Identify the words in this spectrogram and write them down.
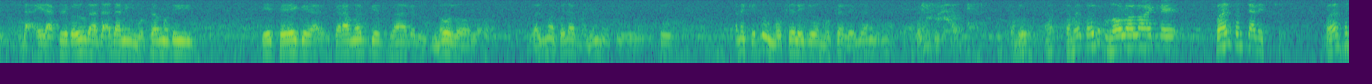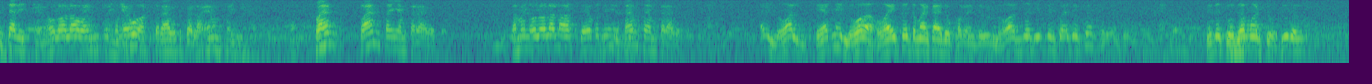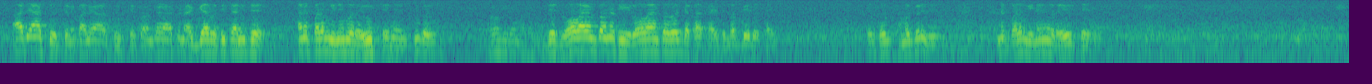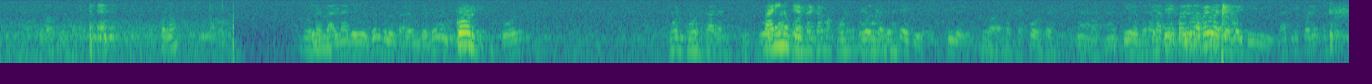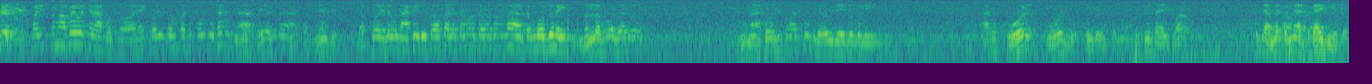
એ ડાક્ટરે કહ્યું કે દાદાની મોટા મોટી એ છે કે કરામત કે નો લો લો. વર્લ્ડમાં બધા બન્યું નથી. તો અને કેટલું મોક્ષે લઈ જવા, મોક્ષે લઈ જવાનું. તમે કહ્યું કે નો લો લો એટલે સ્વયં સંચાલિત છે. સ્વયં સંચાલિત છે. નો લો લો તમે એવો અર્થ કરાવ્યો હતો પહેલા. સ્વયં સ્વયં સંયમ કરાવ્યો હતો તમે નો લો નો અર્થ કયો કે સ્વયં સંયમ કરાવ્યો હતો અરે લો છે જ નહીં. લો હોય તો તમારે કાયદો ખોવાની જરૂર. લો જ નથી કાયદો ક્યાં જરૂર? નહીં તો શોધવા મળશો. શું કહ્યું? આજે આ શોધ છે ને કાલે આ શોધ છે. કારણ કે આ અગિયાર વર્ષથી ચાલ્યું છે. અને પરમ વિનયમાં રહ્યું છે શું કહ્યું? જે લો વાળા તો નથી લો વાળા તો રોજ ડખા થાય છે મતભેદો થાય છે. સમજ પડી ને? અને પરમ વિનય રહ્યું છે. ચલો પેલું કાલના જેવું હતું ને પેલું કાલે એમ કહેતો હતો ને, કોડ ચાલે. પાણીનો છે. હા, હા, તે વખતે તમે આપણે એક બાજુ અભય વચ્ચે એક બાજુ તમે અભય વચન આપો છો અને એક બાજુ તમે પછી કોઈ પૂછે જ ના, એ વખતે ના, તમને જ એટલે હું નાખી દઉં તમે તમે તમે ના તમે બોલશો નહીં. મને લખવો છે હું નાખો એટલે તમારે શું રહેવું જોઈએ જો આ તો કોડ કોડ થઈ જાય તમારે શું થાય એટલે અમે તમને અટકાવી દઈએ છીએ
